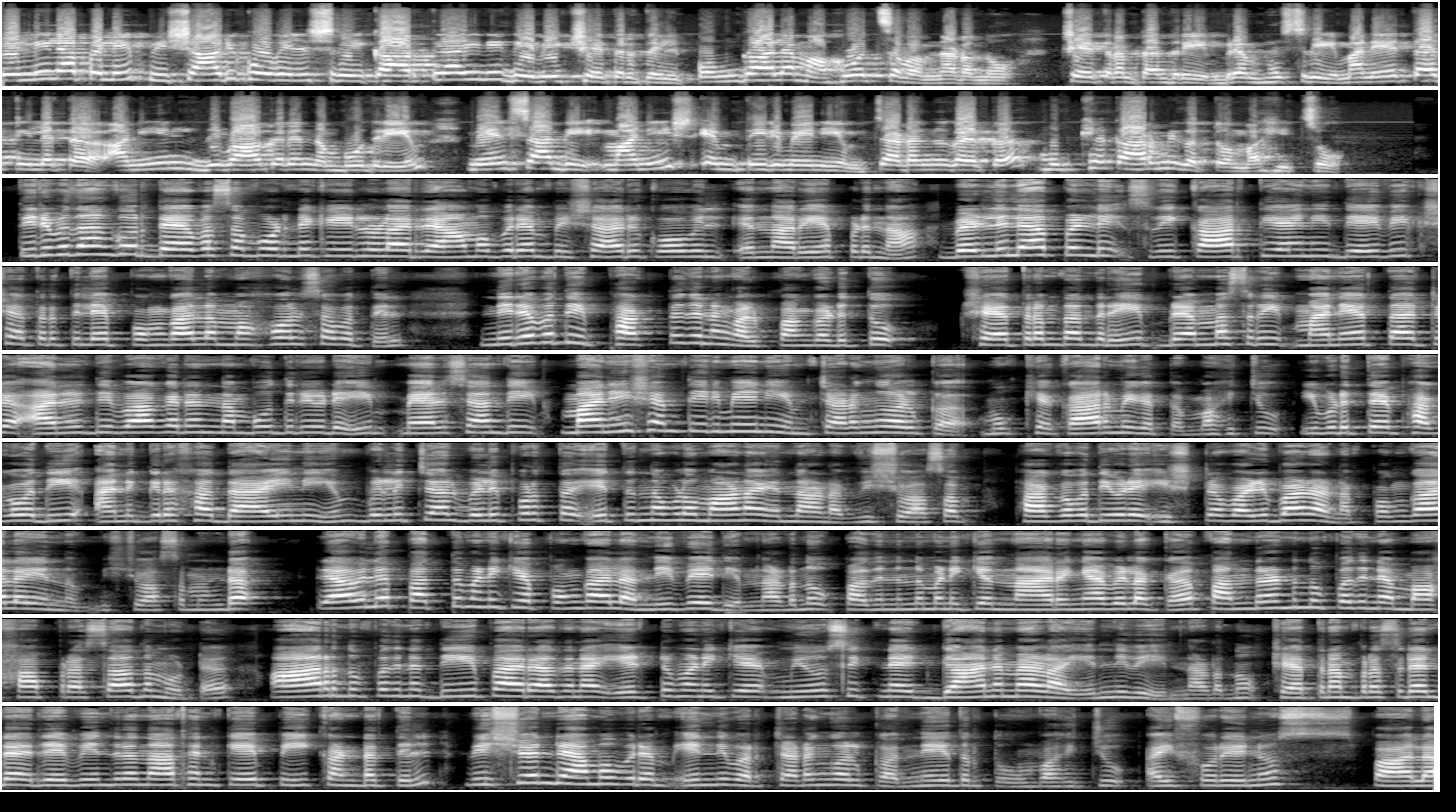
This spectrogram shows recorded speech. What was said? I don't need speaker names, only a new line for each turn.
വെള്ളിലാപ്പള്ളി പിഷാരുകോവിൽ ശ്രീ കാർത്യായനി ദേവി ക്ഷേത്രത്തിൽ പൊങ്കാല മഹോത്സവം നടന്നു. ക്ഷേത്രം തന്ത്രി ബ്രഹ്മശ്രീ മനേത്ത തിലത്ത് അനിയൻ ദിവാകരൻ നമ്പൂതിരിയും മേൽശാന്തി മനീഷ് എം തിരുമേനിയും ചടങ്ങുകൾക്ക് മുഖ്യ കാർമ്മികത്വം വഹിച്ചു.
തിരുവിതാംകൂർ ദേവസ്വം ബോർഡിന്റെ കീഴിലുള്ള രാമപുരം പിഷാരുകോവിൽ എന്നറിയപ്പെടുന്ന വെള്ളിലാപ്പള്ളി ശ്രീ കാർത്യായനി ദേവി ക്ഷേത്രത്തിലെ പൊങ്കാല മഹോത്സവത്തിൽ നിരവധി ഭക്തജനങ്ങൾ പങ്കെടുത്തു. ക്ഷേത്രം തന്ത്രി ബ്രഹ്മശ്രീ മനേത്താറ്റ് അനിൽ ദിവാകരൻ നമ്പൂതിരിയുടെയും മേൽശാന്തി മനീഷം തിരുമേനിയും ചടങ്ങുകൾക്ക് മുഖ്യ കാർമ്മികത്വം വഹിച്ചു. ഇവിടുത്തെ ഭഗവതി അനുഗ്രഹദായിനിയും വിളിച്ചാൽ വെളിപ്പുറത്ത് എത്തുന്നവളുമാണ് എന്നാണ് വിശ്വാസം. ഭഗവതിയുടെ ഇഷ്ട വഴിപാടാണ് പൊങ്കാല എന്നും വിശ്വാസമുണ്ട്. രാവിലെ പത്ത് മണിക്ക് പൊങ്കാല നിവേദ്യം നടന്നു. പതിനൊന്ന് മണിക്ക് നാരങ്ങ വിളക്ക് പന്ത്രണ്ട് മുപ്പതിന് മഹാപ്രസാദമുട്ട് ആറ് മുപ്പതിന് ദീപാരാധന എട്ട് മണിക്ക് മ്യൂസിക് നൈറ്റ് ഗാനമേള എന്നിവയും നടന്നു. ക്ഷേത്രം president Raveendranathan K P Kandathil Viswan Ramapuram എന്നിവർ ചടങ്ങുകൾക്ക് നേതൃത്വവും വഹിച്ചു. ഐഫോറിയ ന്യൂസ് പാല.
